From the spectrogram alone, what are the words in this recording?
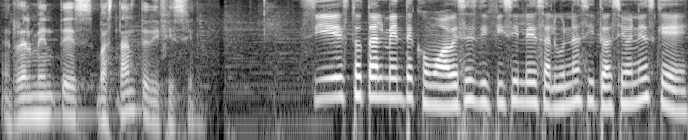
realmente es bastante difícil. Sí, es totalmente como a veces difíciles algunas situaciones que,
